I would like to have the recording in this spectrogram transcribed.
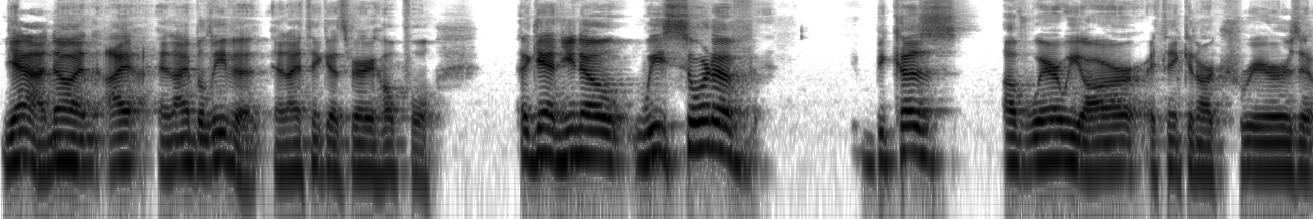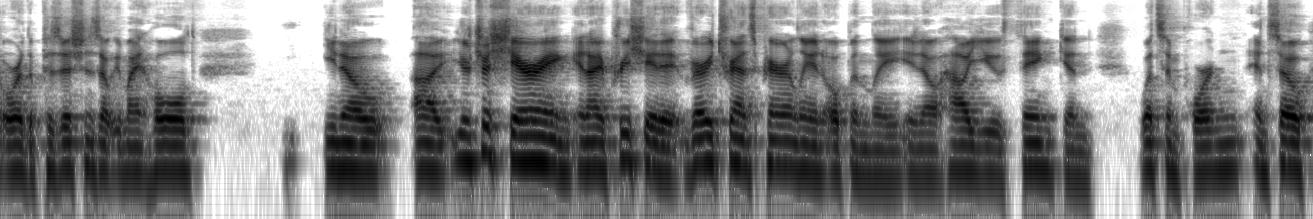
Yeah, no, and I and I believe it, and I think that's very helpful. Again, you know, we sort of because of where we are, I think in our careers or the positions that we might hold, you know, uh, you're just sharing, and I appreciate it very transparently and openly. You know how you think and what's important, and so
